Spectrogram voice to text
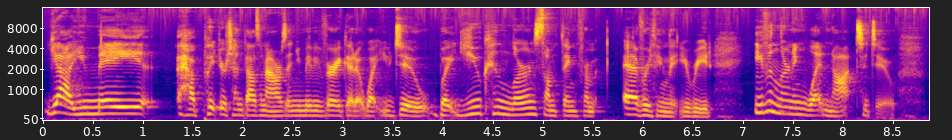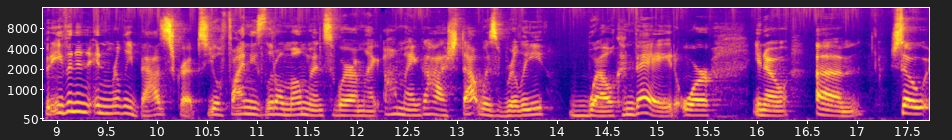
yeah, you may have put your 10,000 hours and you may be very good at what you do, but you can learn something from everything that you read, even learning what not to do. But even in, in really bad scripts, you'll find these little moments where I'm like, oh my gosh, that was really well conveyed. Or, you know, um, so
